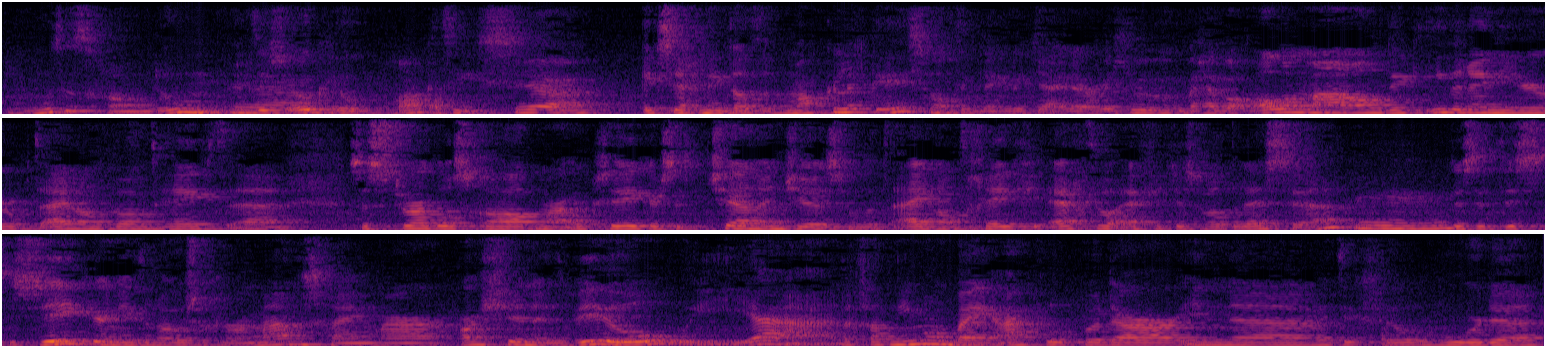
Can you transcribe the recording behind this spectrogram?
je moet het gewoon doen. Het is ook heel praktisch. Ja, Ik zeg niet dat het makkelijk is, want ik denk dat jij daar, weet je, we hebben allemaal, ik denk iedereen die hier op het eiland woont, heeft eh, zijn struggles gehad, maar ook zeker zijn challenges, want het eiland geeft je echt wel eventjes wat lessen. Mm. Dus het is zeker niet roze geur en maneschijn, maar als je het wil, ja, dan gaat niemand bij je aankloppen daar in, eh, weet ik veel, Woerden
